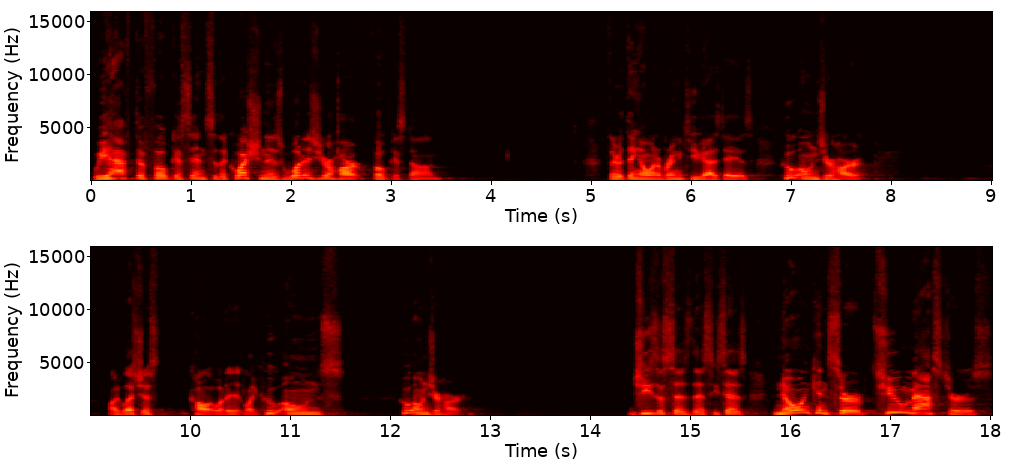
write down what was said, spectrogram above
We have to focus in. So the question is, what is your heart focused on? Third thing I want to bring to you guys today is who owns your heart? Like let's just call it what it is. Like who owns who owns your heart? Jesus says this He says, No one can serve two masters,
